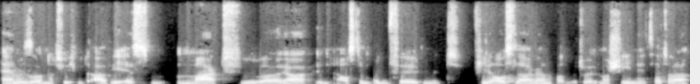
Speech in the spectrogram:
Amazon natürlich mit AWS Marktführer, ja, in, aus dem Umfeld mit viel Auslagern von virtuellen Maschinen etc.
